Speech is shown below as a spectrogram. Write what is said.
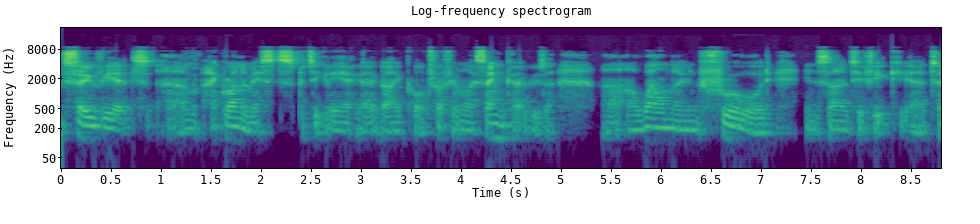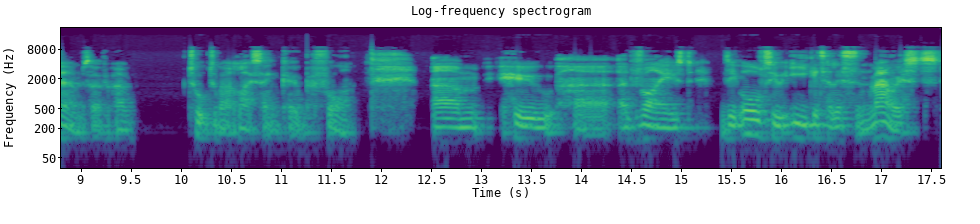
Soviet um, agronomists, particularly a, a, guy called Trofim Lysenko, who's a, a well known fraud in scientific uh, terms. I've, I've, talked about Lysenko before. Um, who uh, advised the all too eager to listen Maoists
